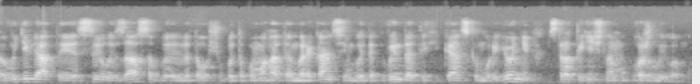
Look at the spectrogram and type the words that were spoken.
виділяти сили засоби для того, щоб допомагати американцям в Індо-Тихоокеанському регіоні стратегічно важливому.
